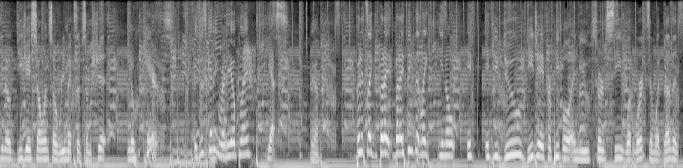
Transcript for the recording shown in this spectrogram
you know DJ so and so remix of some shit, you know who cares? Is this getting radio play? Yes. Yeah. But it's like, but I, but I think that like you know, if if you do DJ for people and you sort of see what works and what doesn't,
